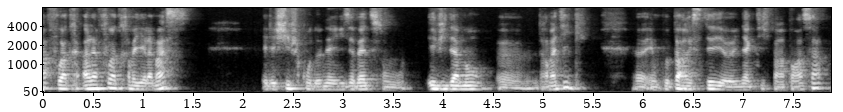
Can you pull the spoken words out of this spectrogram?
il faut à la fois travailler la masse, et les chiffres qu'on donnait à Elisabeth sont évidemment euh, dramatiques, et on ne peut pas rester inactif par rapport à ça.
